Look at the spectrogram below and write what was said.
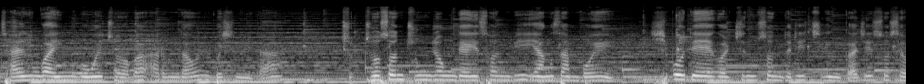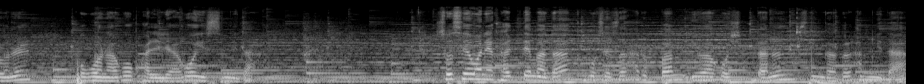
자연과 인공의 조화가 아름다운 곳입니다. 주- 조선 중종대의 선비 양산보의 15대에 걸친 후손들이 지금까지 소세원을 복원하고 관리하고 있습니다. 소세원에 갈 때마다 그곳에서 하룻밤 유하고 싶다는 생각을 합니다.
